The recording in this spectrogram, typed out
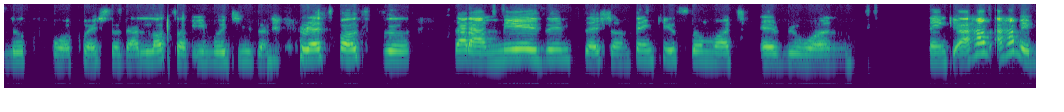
look for questions. There are lots of emojis and response to that amazing session. Thank you so much, everyone. Thank you. I have I have a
